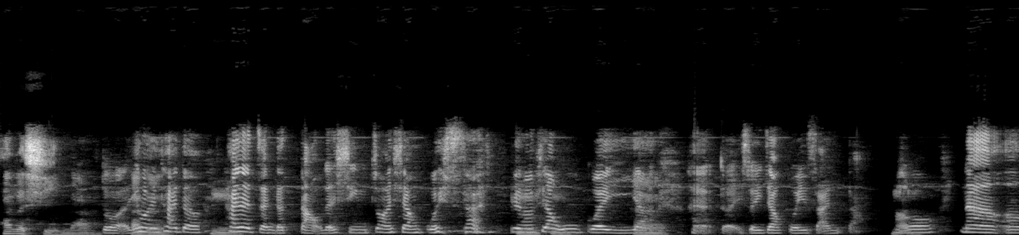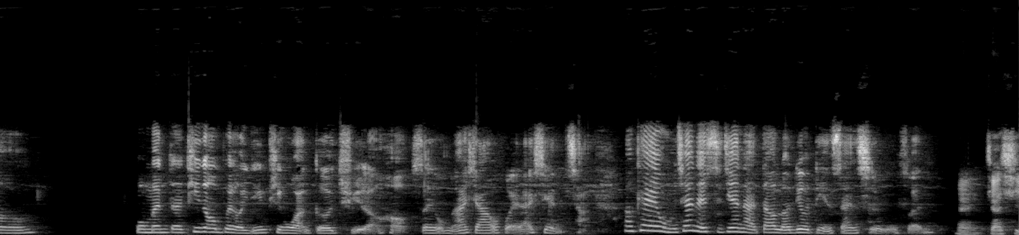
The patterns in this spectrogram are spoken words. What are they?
它的形啊，对，因为它的嗯它的整个岛的形状像龟山，跟它像乌龟一样，嗯嘿，对，所以叫龟山岛。嗯好喽，那嗯，我们的听众朋友已经听完歌曲了哈，所以我们要想要回来现场。OK，我们现在的时间来到了六点三十五分。哎，这是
